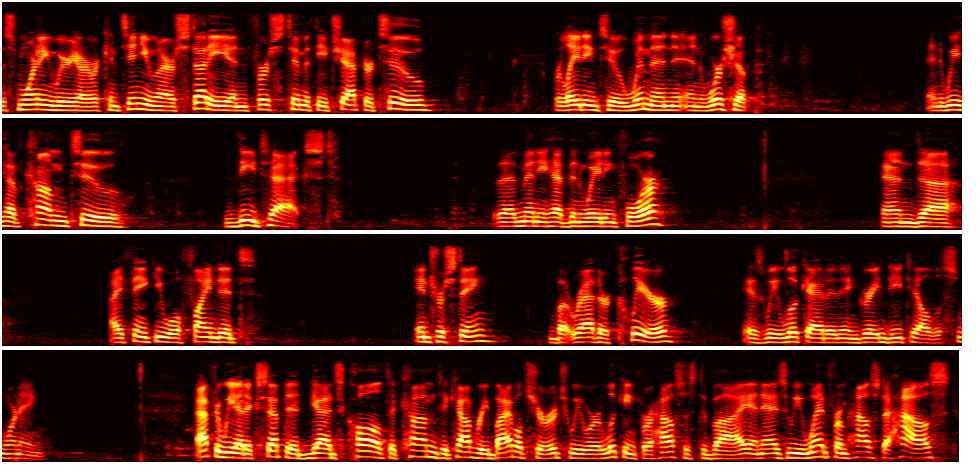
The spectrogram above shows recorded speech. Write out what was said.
This morning we are continuing our study in 1 Timothy chapter 2 relating to women in worship. And we have come to the text that many have been waiting for. And uh, I think you will find it interesting, but rather clear as we look at it in great detail this morning after we had accepted God's call to come to Calvary Bible Church, we were looking for houses to buy, and as we went from house to house,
